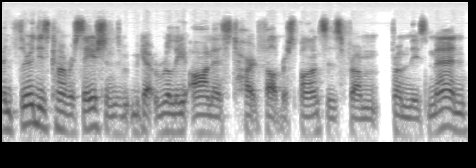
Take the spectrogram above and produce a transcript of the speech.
and through these conversations, we got really honest, heartfelt responses from from these men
